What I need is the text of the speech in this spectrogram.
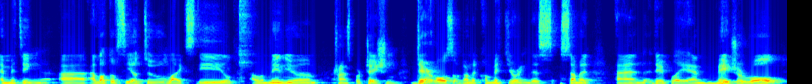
emitting uh, a lot of CO2, like steel, aluminium, transportation. They're also going to commit during this summit, and they play a major role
